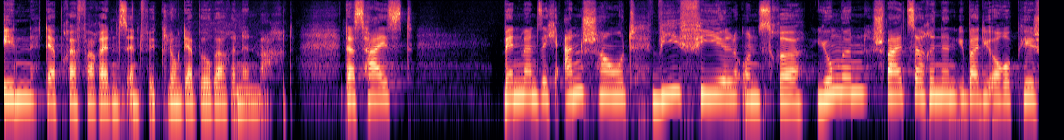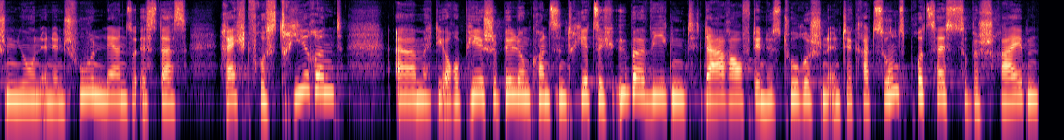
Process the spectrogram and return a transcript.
in der Präferenzentwicklung der Bürgerinnen macht. Das heißt, wenn man sich anschaut, wie viel unsere jungen Schweizerinnen über die Europäische Union in den Schulen lernen, so ist das recht frustrierend. Ähm, die europäische Bildung konzentriert sich überwiegend darauf, den historischen Integrationsprozess zu beschreiben.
